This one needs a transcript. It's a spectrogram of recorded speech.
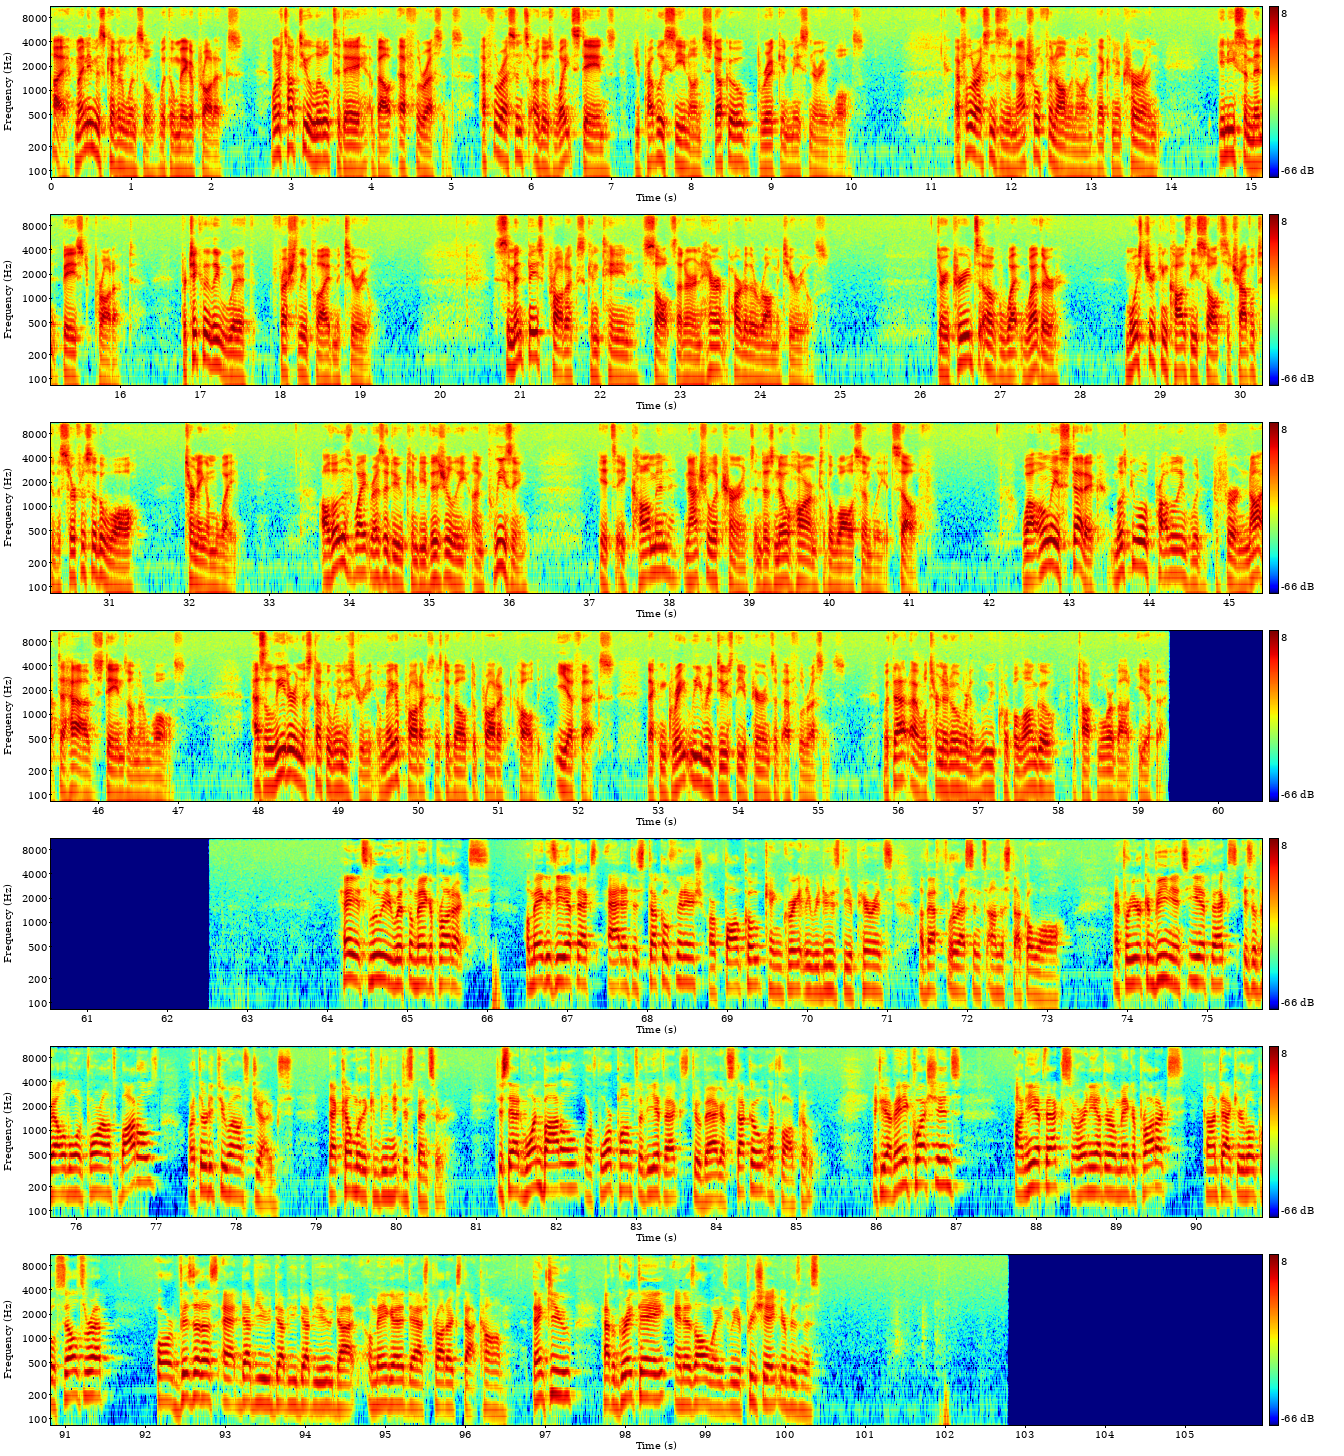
Hi, my name is Kevin Winsel with Omega Products. I want to talk to you a little today about efflorescence. Efflorescence are those white stains you've probably seen on stucco, brick, and masonry walls. Efflorescence is a natural phenomenon that can occur on any cement-based product, particularly with freshly applied material. Cement-based products contain salts that are an inherent part of their raw materials. During periods of wet weather, moisture can cause these salts to travel to the surface of the wall, turning them white. Although this white residue can be visually unpleasing, it's a common natural occurrence and does no harm to the wall assembly itself. While only aesthetic, most people probably would prefer not to have stains on their walls. As a leader in the stucco industry, Omega Products has developed a product called EFX that can greatly reduce the appearance of efflorescence. With that, I will turn it over to Louis Corpolongo to talk more about EFX. Hey, it's Louis with Omega Products. Omega's EFX added to stucco finish or foam coat can greatly reduce the appearance of efflorescence on the stucco wall. And for your convenience, EFX is available in 4 ounce bottles or 32 ounce jugs that come with a convenient dispenser. Just add one bottle or four pumps of EFX to a bag of stucco or foam coat. If you have any questions on EFX or any other Omega products, contact your local sales rep or visit us at www.omega-products.com. Thank you, have a great day, and as always, we appreciate your business.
